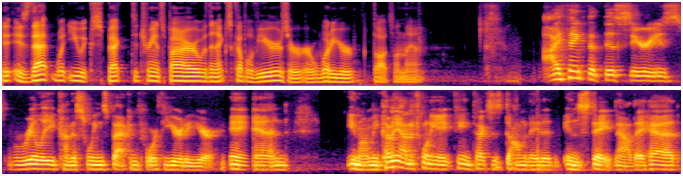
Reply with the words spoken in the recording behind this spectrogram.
is that what you expect to transpire over the next couple of years, or, or what are your thoughts on that? I think that this series really kind of swings back and forth year to year. And, you know, I mean, coming out of 2018, Texas dominated in state. Now they had,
